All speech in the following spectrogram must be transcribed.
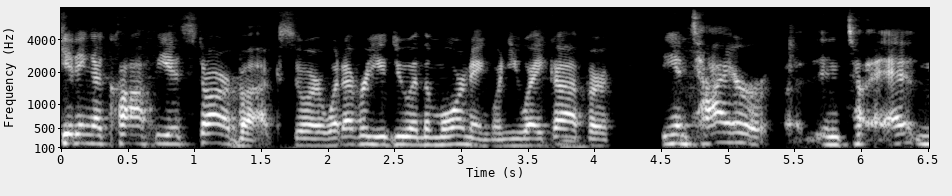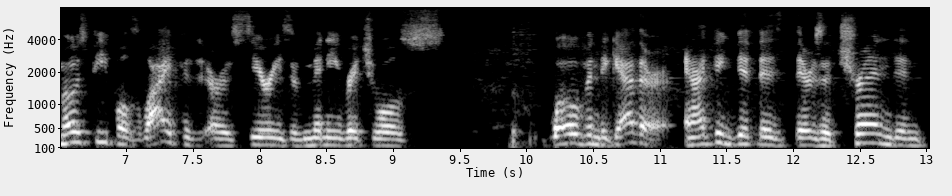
getting a coffee at Starbucks or whatever you do in the morning when you wake up, or the entire, entire eh, most people's life is are a series of mini rituals woven together. And I think that there's, there's a trend in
